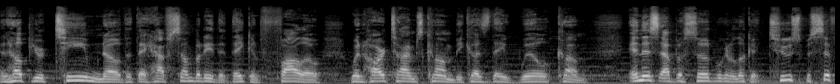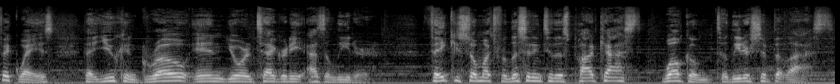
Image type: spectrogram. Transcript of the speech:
and help your team know that they have somebody that they can follow when hard times come because they will come. In this episode, we're going to look at two specific ways that you can grow in your integrity as a leader. Thank you so much for listening to this podcast. Welcome to Leadership That Lasts.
